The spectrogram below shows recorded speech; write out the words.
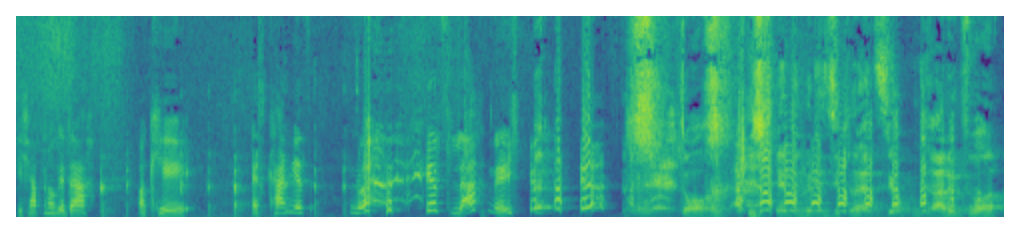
ich hab nur gedacht, okay, es kann jetzt nur, jetzt lach nicht. Doch, ich stelle mir die Situation gerade vor.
